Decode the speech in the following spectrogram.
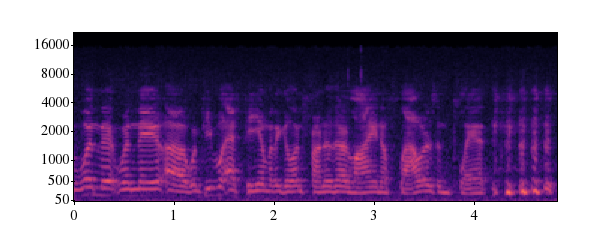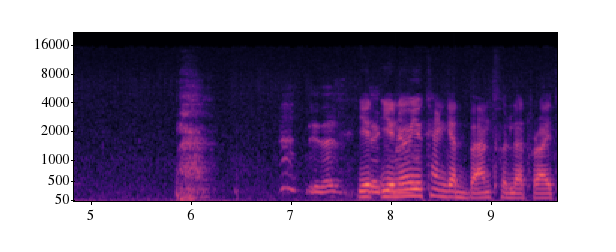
When they, when they uh, when people FP, I'm gonna go in front of their line of flowers and plant. Dude, that's you, you know you can get banned for that, right?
